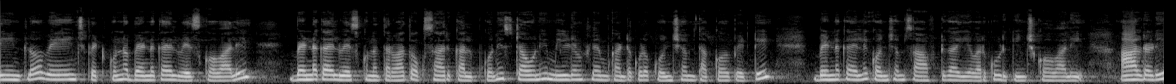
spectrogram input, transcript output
దీంట్లో వేయించి పెట్టుకున్న బెండకాయలు వేసుకోవాలి. బెండకాయలు వేసుకున్న తర్వాత ఒకసారి కలుపుకొని స్టవ్ని మీడియం ఫ్లేమ్ కంటే కూడా కొంచెం తక్కువ పెట్టి బెండకాయల్ని కొంచెం సాఫ్ట్గా అయ్యే వరకు ఉడికించుకోవాలి. ఆల్రెడీ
